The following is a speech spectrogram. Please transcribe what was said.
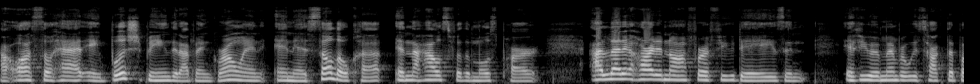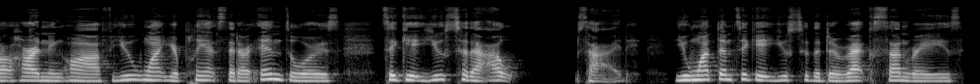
I also had a bush bean that I've been growing in a solo cup in the house for the most part. I let it harden off for a few days. And if you remember, we talked about hardening off. You want your plants that are indoors to get used to the outside. You want them to get used to the direct sun rays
